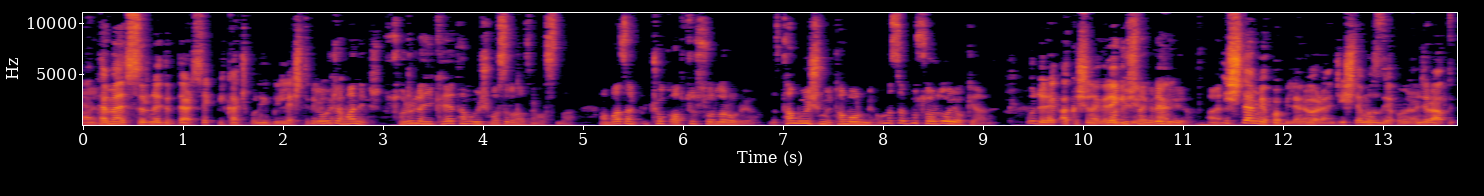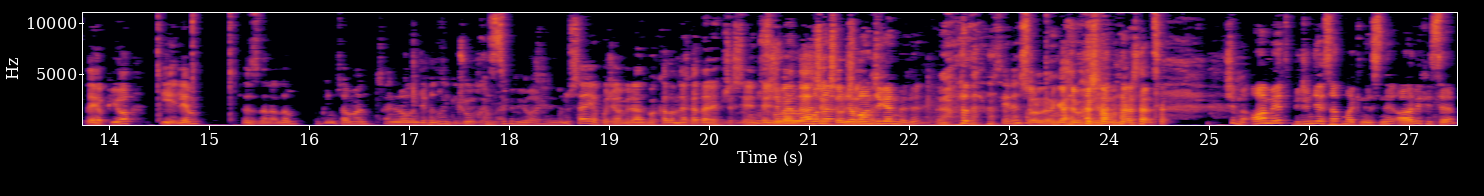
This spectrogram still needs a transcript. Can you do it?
Yani Aynen. temel sır nedir dersek birkaç konuyu Bir de birleştirebilmek. hocam hani soruyla hikaye tam uyuşması lazım aslında. Ama bazen çok absürt sorular oluyor. Tam uyuşmuyor, tam olmuyor. Ama mesela bu soruda o yok yani. Bu direkt akışına göre Akışına gidiyor. göre Yani giriyor. Aynen. işlem yapabilen öğrenci, işlemi hızlı yapan öğrenci rahatlıkla yapıyor. Diyelim hızlanalım. Bugün zaman seninle olunca hızlı gidiyor. çok hızlı gidiyor. Aynen. Bunu sen yapacaksın biraz bakalım ne kadar yapacağız. Senin Bu tecrüben soru daha bana çok soru yabancı çözmek. gelmedi. Senin soruların galiba hocam bunlar zaten. Şimdi Ahmet birinci hesap makinesini, Arif ise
